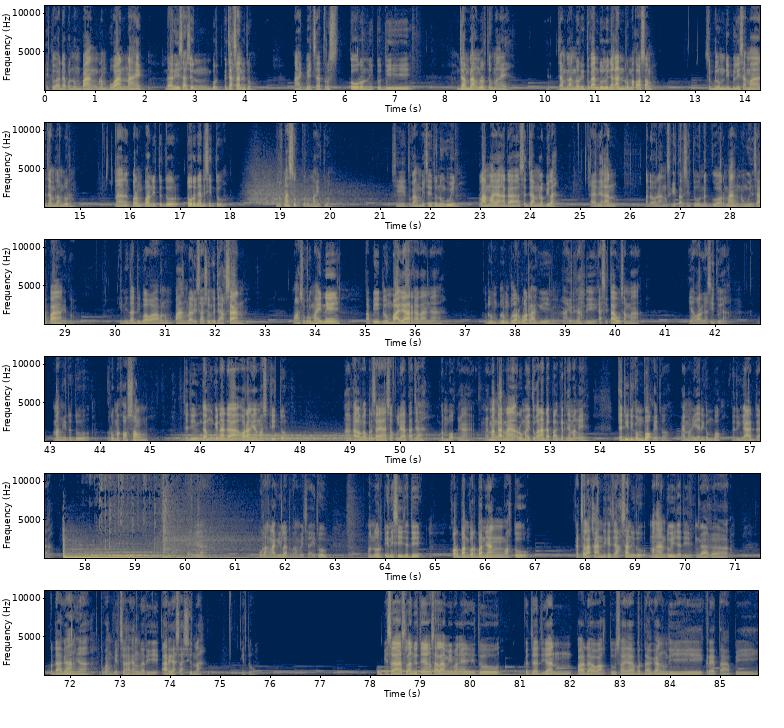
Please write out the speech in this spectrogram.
Itu ada penumpang perempuan naik dari stasiun Kejaksaan itu naik beca terus turun itu di Jamblang Nur tuh mangai. Jamblang Nur itu kan dulunya kan rumah kosong. Sebelum dibeli sama Jamblang Nur. Nah, perempuan itu tuh turunnya di situ. Terus masuk ke rumah itu. Si tukang beca itu nungguin. Lama ya ada sejam lebih lah. Akhirnya kan ada orang sekitar situ negor, "Mang, nungguin siapa?" gitu. Ini tadi bawa penumpang dari stasiun Kejaksan. Masuk rumah ini, tapi belum bayar katanya belum belum keluar keluar lagi. Akhirnya dikasih tahu sama ya warga situ ya. Mang itu tuh rumah kosong. Jadi nggak mungkin ada orang yang masuk situ. Nah kalau nggak percaya sok lihat aja gemboknya. Memang karena rumah itu kan ada pagarnya mang eh. Jadi digembok itu. Memang iya digembok jadi nggak ada. Akhirnya ulang lagi lah tukang beca. Itu menurut ini sih jadi korban-korban yang waktu kecelakaan di kejaksan itu mengantui jadi nggak ke pedagang ya tukang beca yang dari area stasiun lah gitu. Kisah selanjutnya yang saya alami mang eh, itu kejadian pada waktu saya berdagang di kereta api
